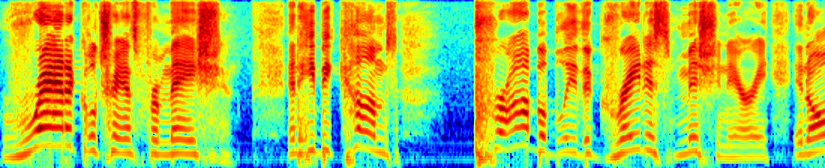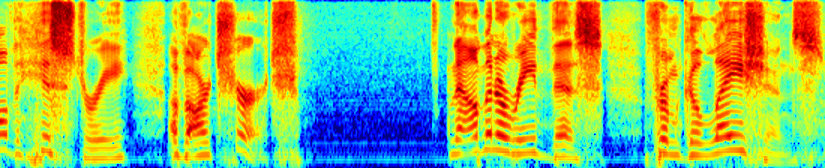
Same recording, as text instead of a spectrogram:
Radical transformation. And he becomes probably the greatest missionary in all the history of our church. Now, I'm going to read this from Galatians.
